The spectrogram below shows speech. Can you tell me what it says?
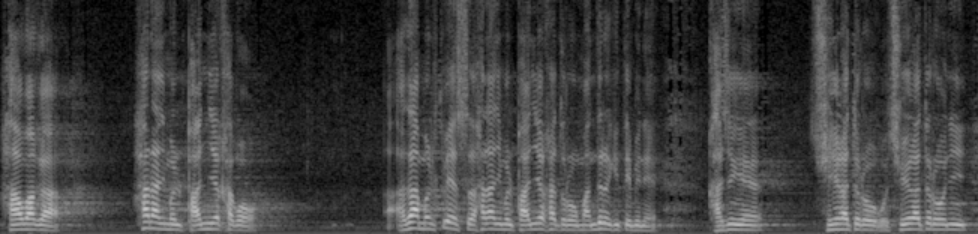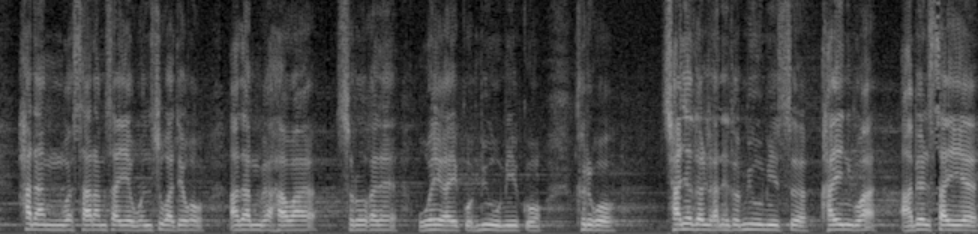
하와가 하나님을 반역하고 아담을 꿰서 하나님을 반역하도록 만들었기 때문에 가정에 죄가 들어오고 죄가 들어오니 하나님과 사람 사이에 원수가 되고 아담과 하와 서로 간에 오해가 있고 미움이 있고 그리고 자녀들 간에도 미움이 있어 가인과 아벨 사이에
